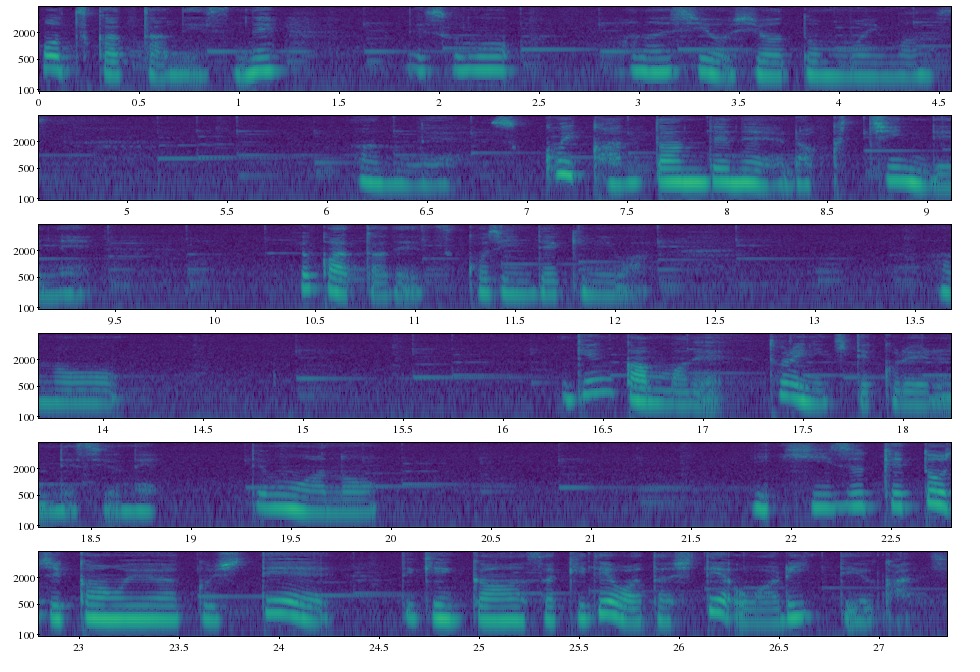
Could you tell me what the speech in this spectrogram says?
を使ったんですね。で、その話をしようと思います。あのね、すっごい簡単でね、楽ちんでね、良かったです個人的には。あの玄関まで取りに来てくれるんですよね。でもあの日付と時間を予約してで玄関先で渡して終わりっていう感じ。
